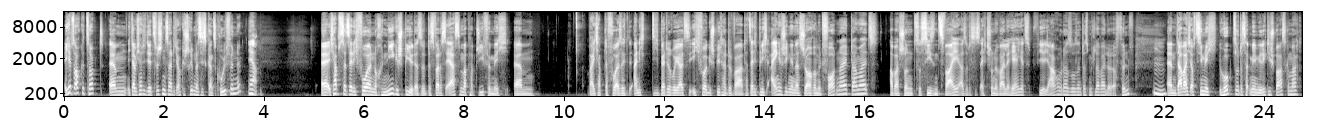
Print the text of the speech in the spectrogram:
Ich habe es auch gezockt. Ähm, ich glaube, ich hatte dir zwischenzeitlich auch geschrieben, dass ich es ganz cool finde. Ja. Äh, ich habe es tatsächlich vorher noch nie gespielt. Also das war das erste Mal PUBG für mich. Ähm, weil ich habe davor, also eigentlich die Battle Royals, die ich vorher gespielt hatte, war tatsächlich bin ich eingestiegen in das Genre mit Fortnite damals, aber schon zur Season 2, also das ist echt schon eine Weile her, jetzt vier Jahre oder so sind das mittlerweile oder fünf. Ähm, da war ich auch ziemlich hooked, so das hat mir irgendwie richtig Spaß gemacht.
